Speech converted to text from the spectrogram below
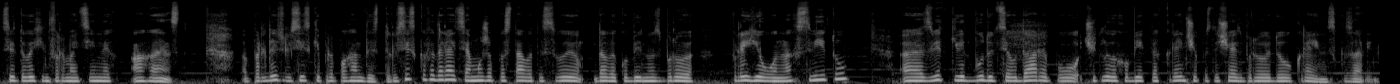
світових інформаційних агентств. Передають російські пропагандисти. Російська Федерація може поставити свою далекобійну зброю в регіонах світу, звідки відбудуться удари по чутливих об'єктах країн, що постачає зброю до України, сказав він.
